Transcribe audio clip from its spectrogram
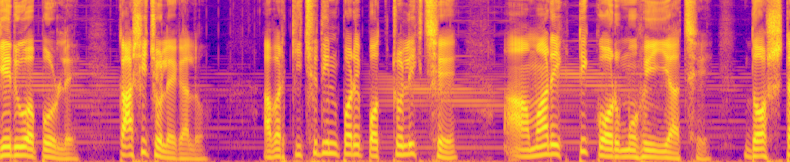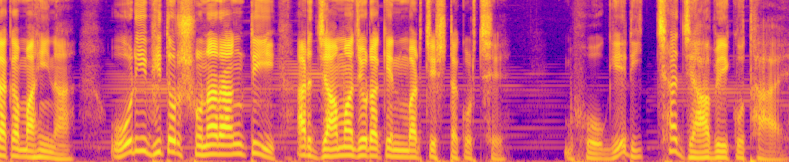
গেরুয়া পড়লে, কাশি চলে গেল। আবার কিছুদিন পরে পত্র লিখছে, আমার একটি কর্ম হইয়াছে, দশ টাকা মাহিনা ওরই ভিতর সোনার আংটি আর জামা জোড়া কেনবার চেষ্টা করছে। ভোগের ইচ্ছা যাবে কোথায়?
